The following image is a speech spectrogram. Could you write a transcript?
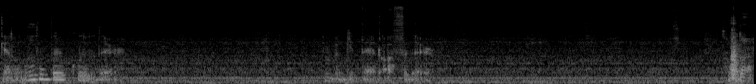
got a little bit of glue there. I'm gonna get that off of there. Hold on.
